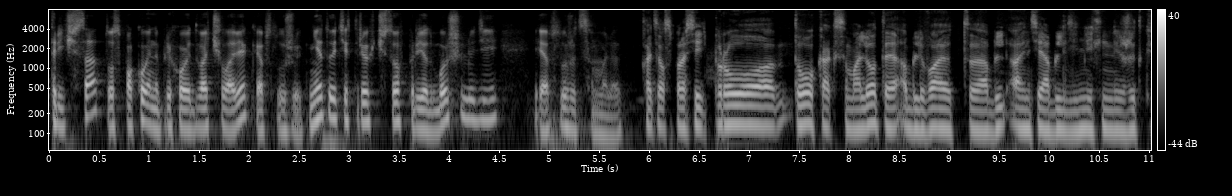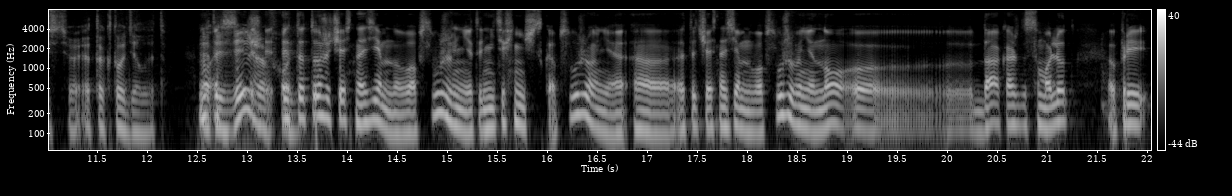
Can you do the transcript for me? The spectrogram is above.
три часа, то спокойно приходит два человека и обслуживают. Нету этих трех часов, придет больше людей и обслужит самолет. Хотел спросить про то, как самолеты обливают антиобледенительной жидкостью. Это кто делает? Ну, это, это здесь же входит? Это тоже часть наземного обслуживания, это не техническое обслуживание, а, это часть наземного обслуживания, но э, да, каждый самолет при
